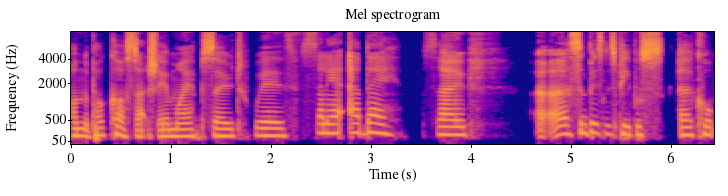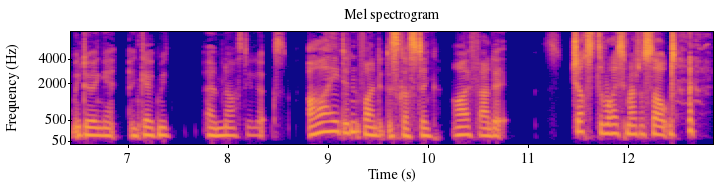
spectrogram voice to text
on the podcast, actually, in my episode with Celya AB. So, uh, some business people uh, caught me doing it and gave me um, nasty looks. I didn't find it disgusting. I found it just the right amount of salt.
